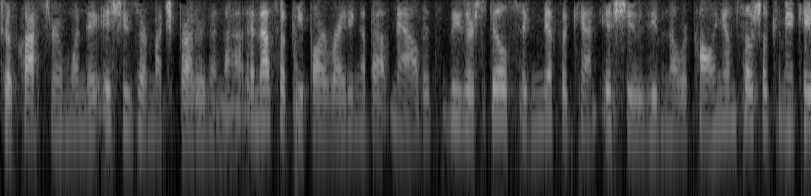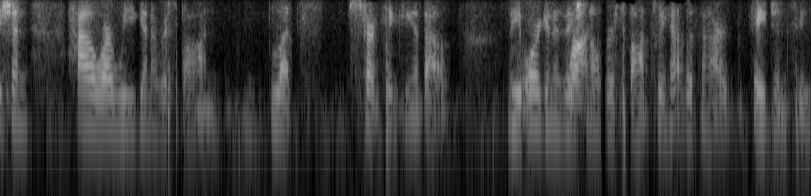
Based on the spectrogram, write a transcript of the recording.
to a classroom when the issues are much broader than that. And that's what people are writing about now. That these are still significant issues, even though we're calling them social communication. How are we going to respond? Let's start thinking about the organizational right. response we have within our agencies.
